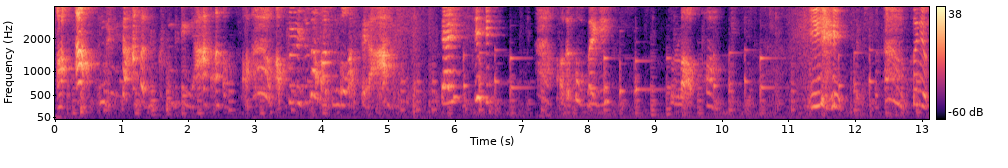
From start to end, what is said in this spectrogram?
아, 아, 아, 내 궁뎅이, 아, 아, 아, 불주사 맞은 것 같아, 아, 야, 이씨, 아, 내 궁뎅이, 졸라 아파. 이게, 흔히,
